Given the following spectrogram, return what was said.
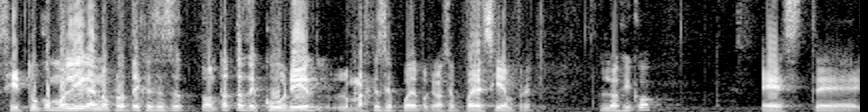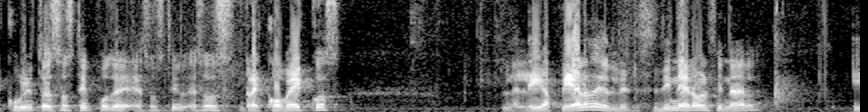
si tú como liga no proteges eso, no tratas de cubrir lo más que se puede, porque no se puede siempre, lógico, este, cubrir todos esos tipos de, esos, esos recovecos, la liga pierde el, el dinero al final y,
